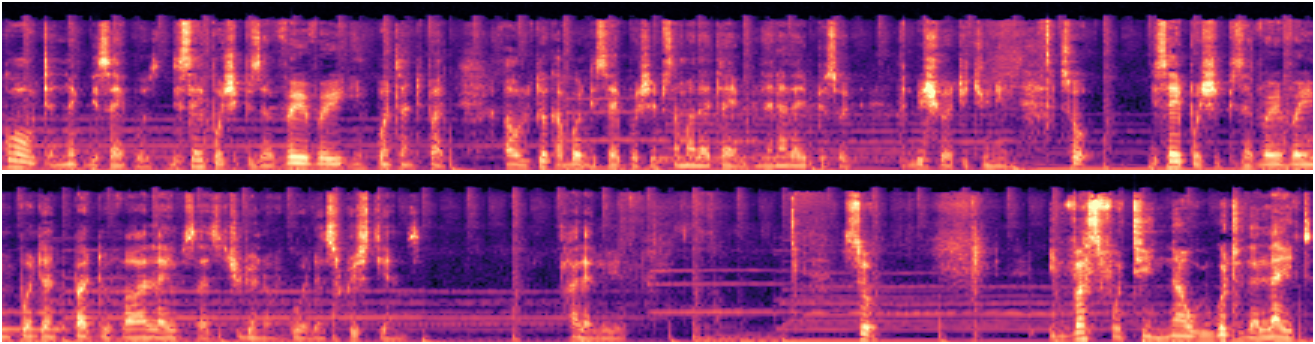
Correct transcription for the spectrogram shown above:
go out and make disciples. Discipleship is a very, very important part. I will talk about discipleship some other time in another episode, and be sure to tune in. So, discipleship is a very, very important part of our lives as children of God, as Christians. Hallelujah. So, in verse 14, now we go to the light.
